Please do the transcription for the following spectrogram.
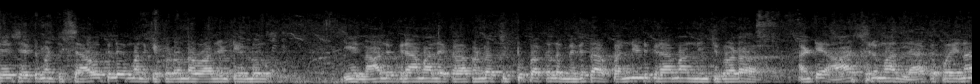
చేసేటువంటి సేవకులే మనకి ఇక్కడున్న వాలంటీర్లు. ఈ నాలుగు గ్రామాలే కాకుండా చుట్టుపక్కల మిగతా పన్నెండు గ్రామాల నుంచి కూడా అంటే ఆశ్రమాలు లేకపోయినా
